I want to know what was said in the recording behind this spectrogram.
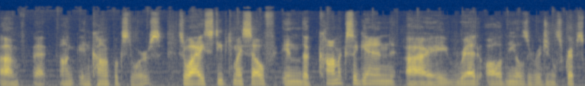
um, at, on, in comic book stores. So I steeped myself in the comics again. I read all of Neil's original scripts.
